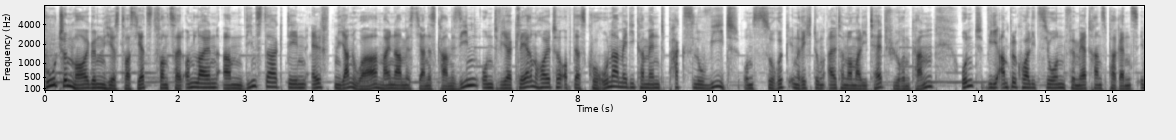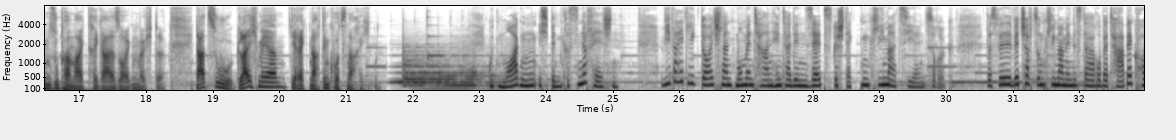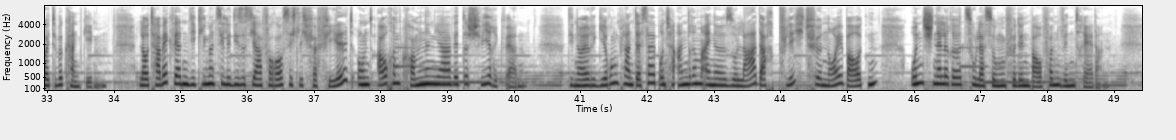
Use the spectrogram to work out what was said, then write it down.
Guten Morgen, hier ist was jetzt von Zeit Online am Dienstag, den 11. Januar. Mein Name ist Janis Karmesin und wir klären heute, ob das Corona-Medikament Paxlovid uns zurück in Richtung alter Normalität führen kann und wie die Ampelkoalition für mehr Transparenz im Supermarktregal sorgen möchte. Dazu gleich mehr, direkt nach den Kurznachrichten. Guten Morgen, ich bin Christina Felschen. Wie weit liegt Deutschland momentan hinter den selbstgesteckten Klimazielen zurück? Das will Wirtschafts- und Klimaminister Robert Habeck heute bekannt geben. Laut Habeck werden die Klimaziele dieses Jahr voraussichtlich verfehlt und auch im kommenden Jahr wird es schwierig werden. Die neue Regierung plant deshalb unter anderem eine Solardachpflicht für Neubauten und schnellere Zulassungen für den Bau von Windrädern.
